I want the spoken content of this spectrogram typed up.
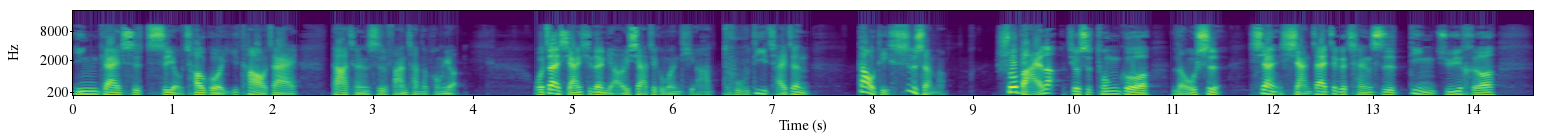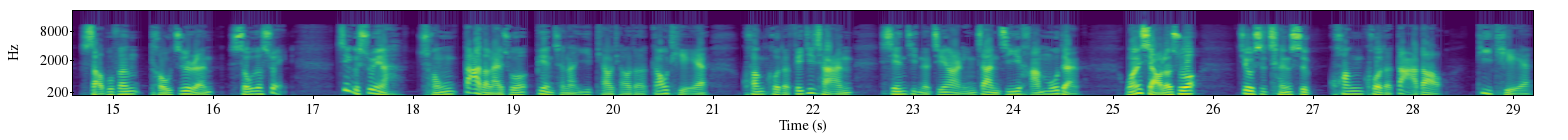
应该是持有超过一套在大城市房产的朋友。我再详细的聊一下这个问题啊，土地财政到底是什么？说白了，就是通过楼市向想在这个城市定居和少部分投资人收的税。这个税啊，从大的来说，变成了一条条的高铁、宽阔的飞机场、先进的歼二零战机、航母等；往小了说，就是城市宽阔的大道、地铁、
